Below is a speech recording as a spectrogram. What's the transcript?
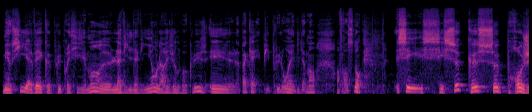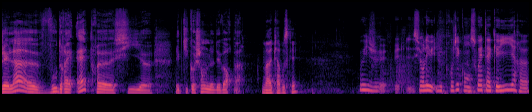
mais aussi avec plus précisément euh, la ville d'Avignon, la région de Vaucluse et la PACA, et puis plus loin évidemment en France. Donc c'est ce que ce projet-là euh, voudrait être euh, si euh, les petits cochons ne le dévorent pas. Marie-Pierre Bousquet? Oui, je, sur les, les projets qu'on souhaite accueillir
